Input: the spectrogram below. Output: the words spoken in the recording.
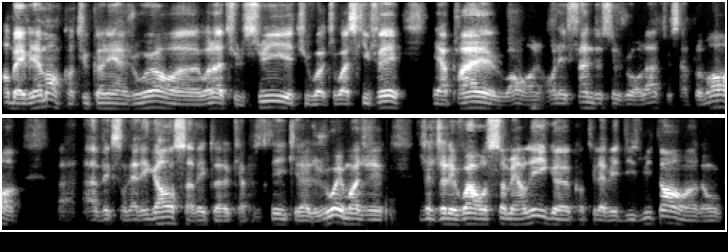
Oh ben évidemment, quand tu connais un joueur, euh, voilà, tu le suis et tu vois, tu vois ce qu'il fait. Et après, bon, on est fan de ce joueur-là, tout simplement, euh, avec son élégance, avec la capacité qu'il a de jouer. Moi, j'allais voir au Summer League euh, quand il avait 18 ans. Hein. donc,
